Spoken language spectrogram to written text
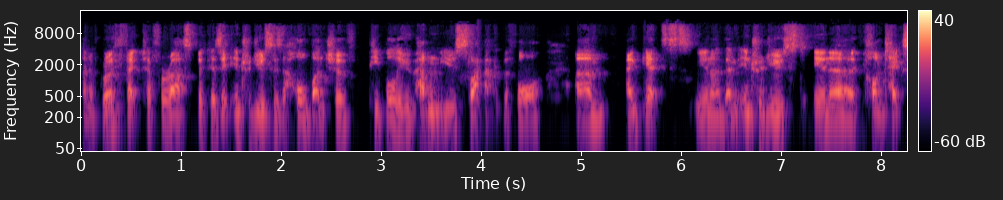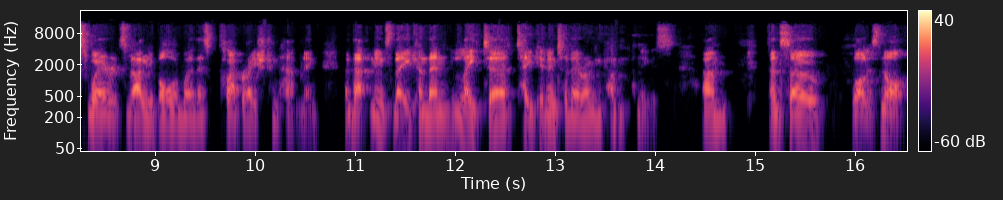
kind of growth vector for us because it introduces a whole bunch of people who hadn't used Slack before um, and gets you know them introduced in a context where it's valuable and where there's collaboration happening, and that means they can then later take it into their own companies. Um, and so while it's not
